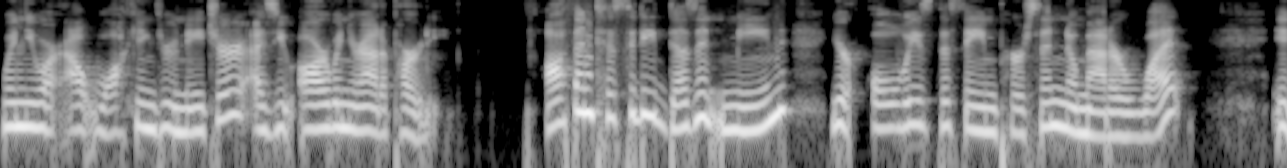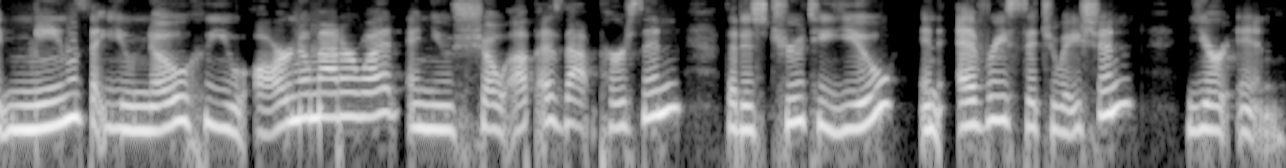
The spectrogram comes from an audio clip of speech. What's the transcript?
when you are out walking through nature as you are when you're at a party. Authenticity doesn't mean you're always the same person no matter what. It means that you know who you are no matter what, and you show up as that person that is true to you in every situation you're in.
